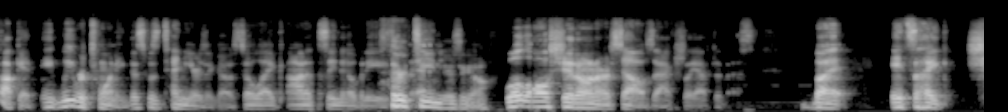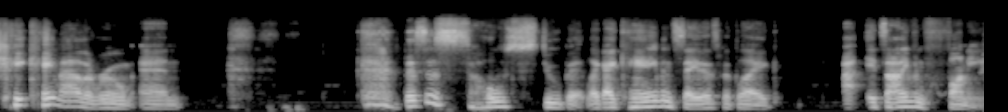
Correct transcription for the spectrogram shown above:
Fuck it. We were 20. This was 10 years ago. So, like, honestly, nobody. 13 years ago. we'll all shit on ourselves actually after this. But it's like she came out of the room and this is so stupid. Like I can't even say this with like I, it's not even funny.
